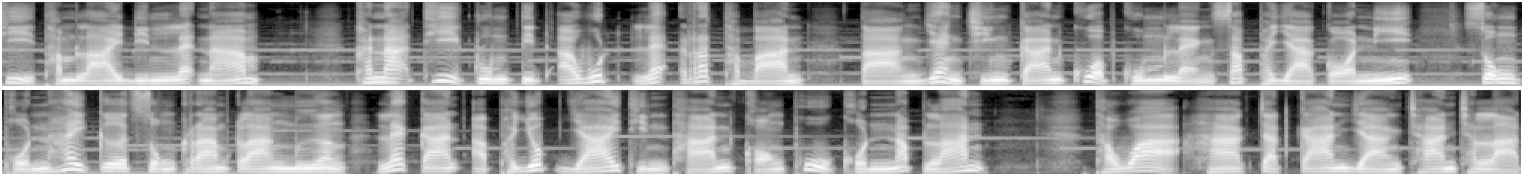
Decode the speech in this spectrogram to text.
ที่ทำลายดินและน้ำ ขณะที่กลุ่มติดอาวุธและรัฐบาล ต่างแย่งชิงการควบคุมแหล่งทรัพยากรนี้ ส่งผลให้เกิดสงครามกลางเมือง และการอพยพย้ายถิ่นฐานของผู้คนนับล้าน ทว่าหากจัดการอย่างชาญฉลาด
